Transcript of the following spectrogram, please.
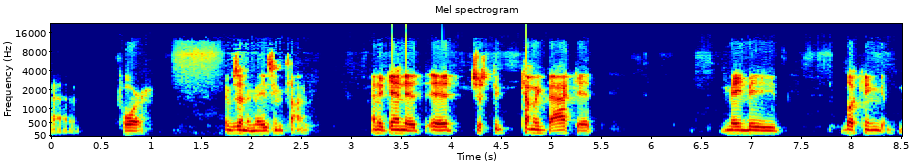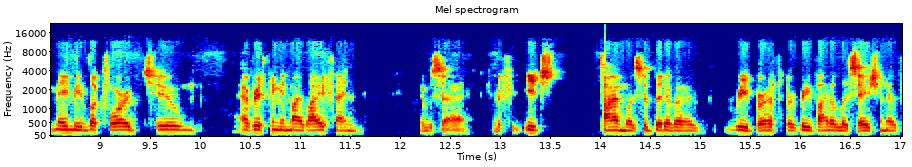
uh, for. It was an amazing time and again, it it just coming back, it made me looking made me look forward to everything in my life, and it was uh, kind of each time was a bit of a rebirth or revitalization of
